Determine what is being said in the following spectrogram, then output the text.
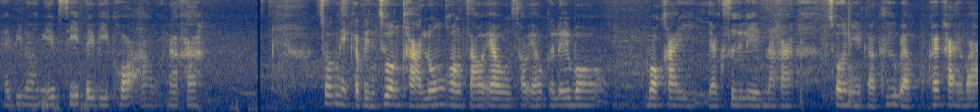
ให้พี่น้อง FC ไปวิเคราะห์เอานะคะช่วงนี้ก็เป็นช่วงขาลงของสาวแอลสาวแอลก็เลยบ่ บ่ใครอยากซื้อเลขนะคะ ช่วงนี้ก็คือแบบคล้าย ๆ ว่า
